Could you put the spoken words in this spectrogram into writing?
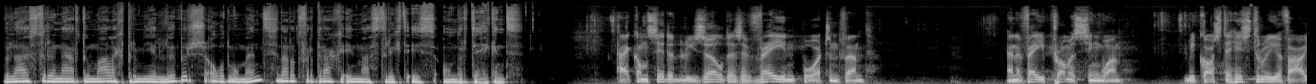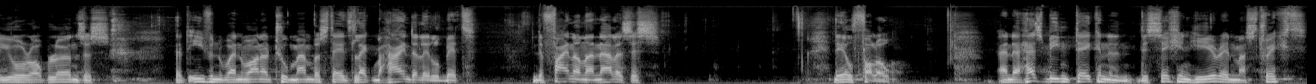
We luisteren naar toenmalig premier Lubbers op het moment dat het verdrag in Maastricht is ondertekend. I consider the result as a very important one and a very promising one because the history of our Europe learns us that even when one or two member states lag behind a little bit in the final analysis they'll follow. And there has been taken a decision here in Maastricht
